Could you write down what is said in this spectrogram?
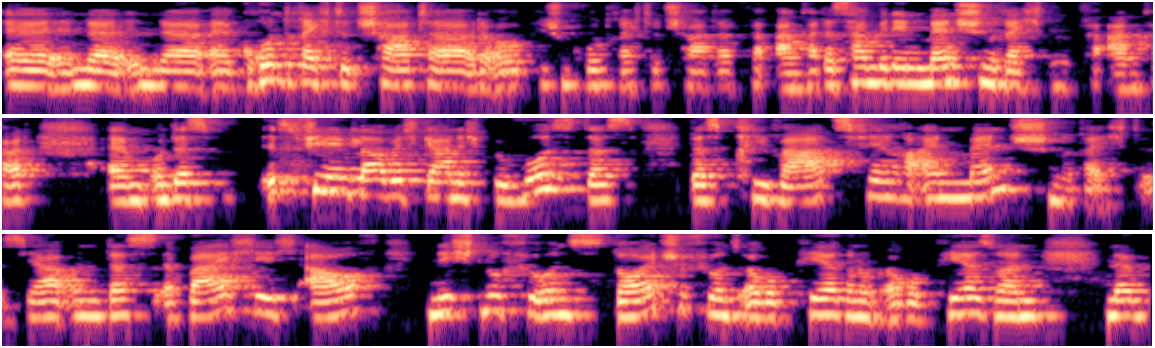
äh, in der, in der äh, Grundrechtecharta der Europäischen Grundrechtecharta verankert. Das haben wir den Menschenrechten verankert. Ähm, und das ist vielen, glaube ich, gar nicht bewusst, dass dass Privatsphäre ein Menschenrecht ist. Ja, und das weiche ich auf, nicht nur für uns Deutsche, für uns Europäerinnen und Europäer, sondern na,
